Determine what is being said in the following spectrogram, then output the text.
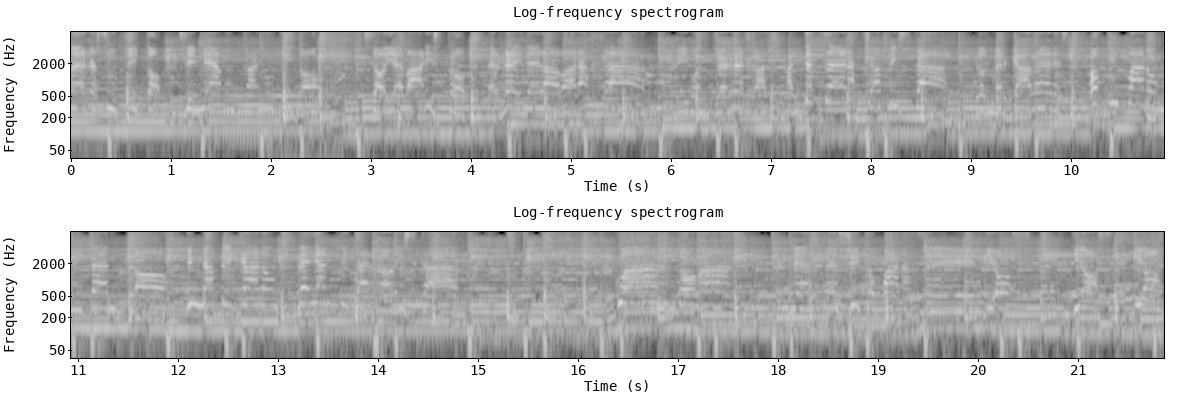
Me resucito si me hago un canutito. Soy Evaristo, el rey de la baraja. Vivo entre rejas, antes era chapista. Los mercaderes ocuparon mi templo y me aplicaron ley antiterrorista. ¿Cuánto más necesito para ser Dios, Dios, Dios?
